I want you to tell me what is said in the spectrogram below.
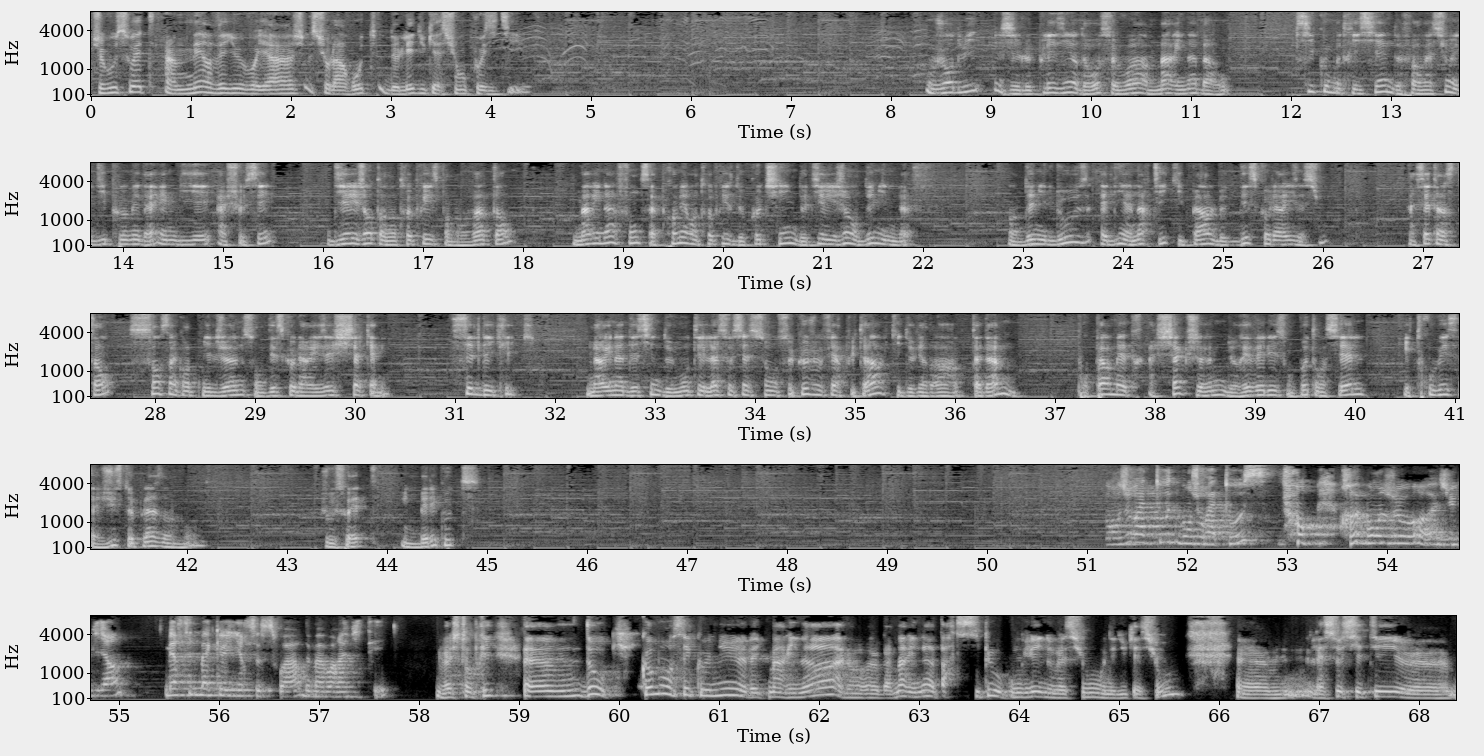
Je vous souhaite un merveilleux voyage sur la route de l'éducation positive. Aujourd'hui, j'ai le plaisir de recevoir Marina Barou, psychomotricienne de formation et diplômée d'un MBA HEC, dirigeante en entreprise pendant 20 ans. Marina fonde sa première entreprise de coaching de dirigeants en 2009. En 2012, elle lit un article qui parle de déscolarisation. À cet instant, 150 000 jeunes sont déscolarisés chaque année. C'est le déclic. Marina décide de monter l'association Ce que je veux faire plus tard, qui deviendra TADAM, pour permettre à chaque jeune de révéler son potentiel et trouver sa juste place dans le monde. Je vous souhaite une belle écoute. Bonjour à toutes, bonjour à tous. Bon, rebonjour euh, Julien. Merci de m'accueillir ce soir, de m'avoir invité. Bah, je t'en prie. Euh, donc, comment on s'est connu avec Marina? Alors, euh, bah, Marina a participé au congrès Innovation en éducation. Euh, la société,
